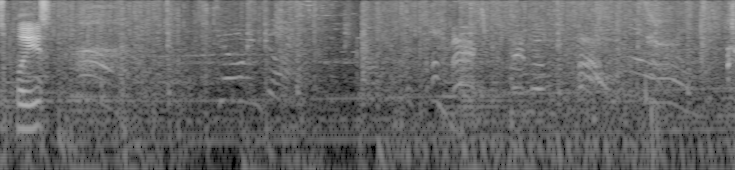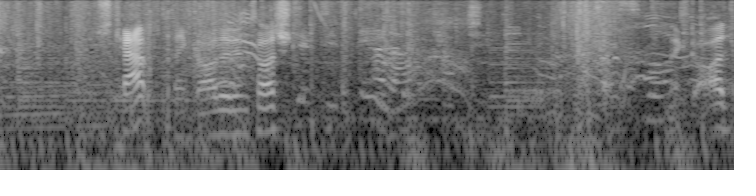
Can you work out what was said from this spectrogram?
Heals, please. Just cap. Thank God I didn't touch. Thank God.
